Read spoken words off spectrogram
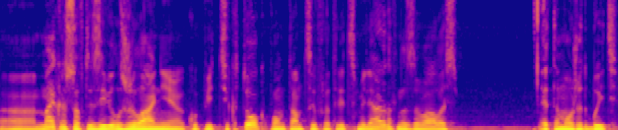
Э, Microsoft изъявил желание купить TikTok, по-моему, там цифра 30 миллиардов называлась. Это может быть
